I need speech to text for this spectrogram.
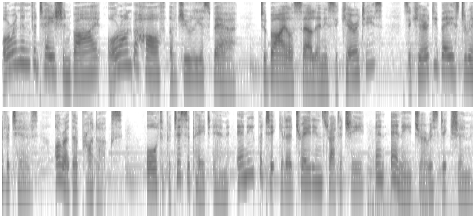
or an invitation by or on behalf of Julius Baer to buy or sell any securities, security based derivatives, or other products, or to participate in any particular trading strategy in any jurisdiction.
